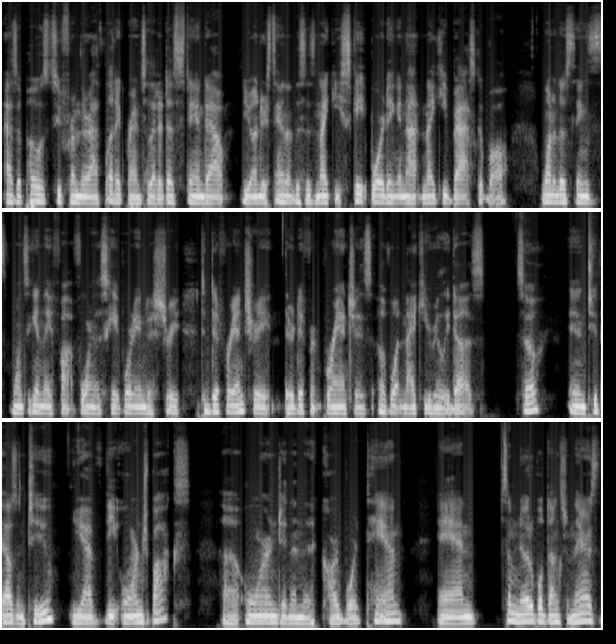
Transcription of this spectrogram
as opposed to from their athletic brand so that it does stand out. You understand that this is Nike skateboarding and not Nike basketball. One of those things, once again, they fought for in the skateboarding industry to differentiate their different branches of what Nike really does. So in 2002, you have the orange box, uh, orange, and then the cardboard tan. And some notable dunks from there is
